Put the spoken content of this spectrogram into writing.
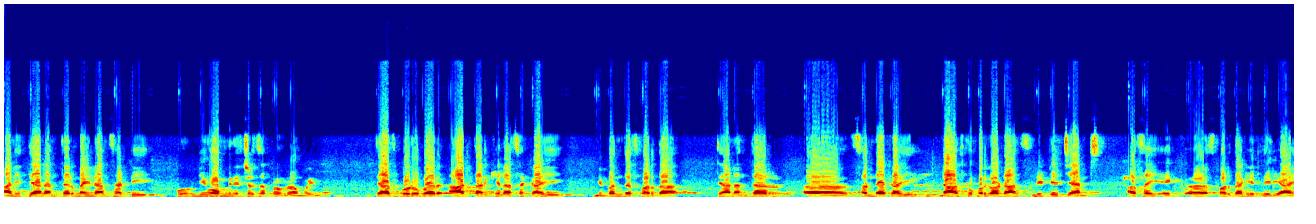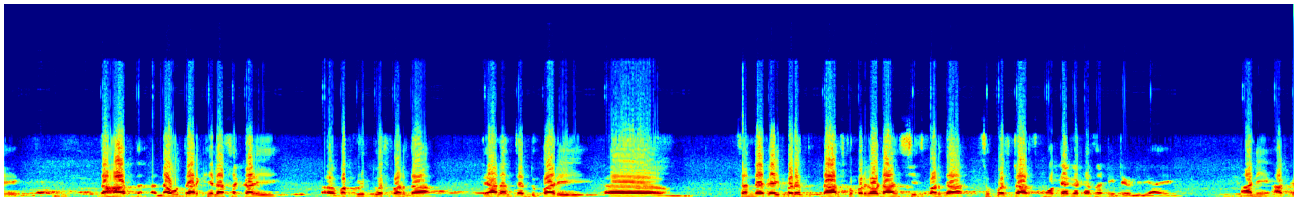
आणि त्यानंतर महिलांसाठी होम न्यू होम मिनिस्टरचा प्रोग्राम होईल. त्याचबरोबर आठ तारखेला सकाळी निबंध स्पर्धा त्यानंतर संध्याकाळी dance Kopargaon dance little champs असा एक स्पर्धा घेतलेली आहे. दहा नऊ तारखेला सकाळी वक्तृत्व स्पर्धा त्यानंतर दुपारी संध्याकाळी परत डान्स कोपरगाव डान्सची स्पर्धा सुपरस्टार्स मोठ्या गटासाठी ठेवलेली आहे. आणि अक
